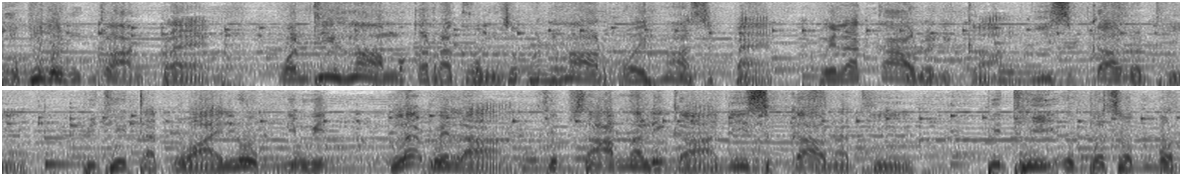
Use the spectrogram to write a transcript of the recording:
ภาพยนตร์กลางแปลงวันที่ 5 มกราคม 2558 เวลา 9 นาฬิกา 29 นาที พิธีตัดหวายลูกนิมิต และเวลา 13 นาฬิกา 29 นาที พิธีอุปสมบท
